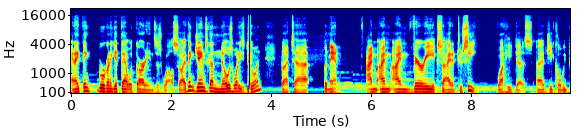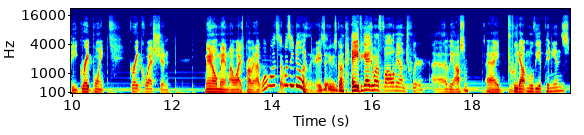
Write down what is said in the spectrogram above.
And I think we're going to get that with Guardians as well. So I think James Gunn knows what he's doing, but, uh, but man, I'm, I'm, I'm very excited to see what he does. Uh, G. Colby P. Great point. Great question. Man, oh man, my wife's probably like, well, what's, what's he doing there? He said he was going. Hey, if you guys want to follow me on Twitter, uh, that would be awesome. I tweet out movie opinions.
